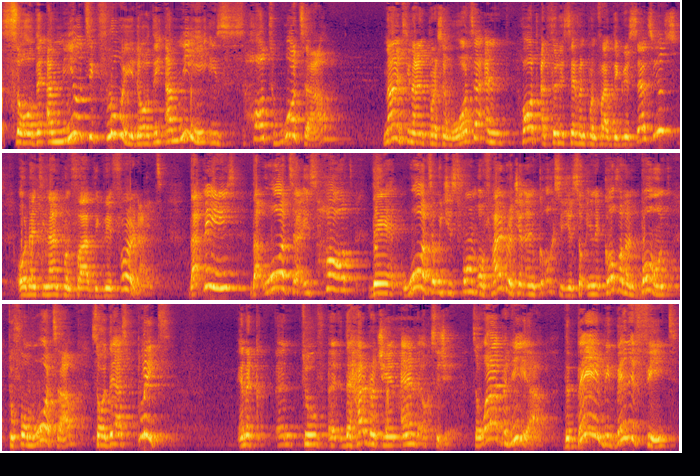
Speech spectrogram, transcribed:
So the amniotic fluid or the amni is hot water 99% water and hot at 37.5 degrees Celsius or 99.5 degree Fahrenheit. That means that water is hot, the water which is formed of hydrogen and oxygen, so in a covalent bond to form water, so they are split into uh, the hydrogen and oxygen. So what happened here? The baby benefit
